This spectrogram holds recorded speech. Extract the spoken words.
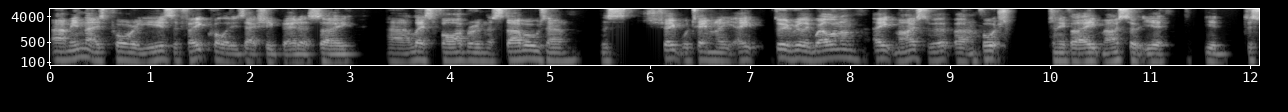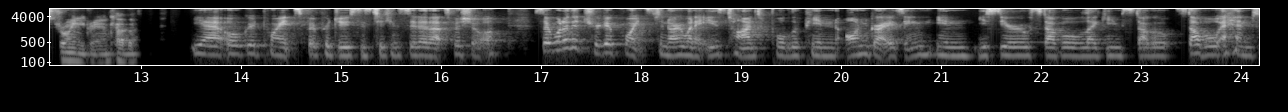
um, in those poorer years the feed quality is actually better, so uh, less fibre in the stubbles and the sheep will generally eat do really well on them, eat most of it, but unfortunately, if they eat most of it, you you're destroying your ground cover. Yeah, all good points for producers to consider. That's for sure. So, what are the trigger points to know when it is time to pull the pin on grazing in your cereal stubble, legume stubble, stubble and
